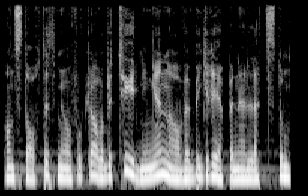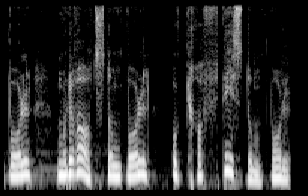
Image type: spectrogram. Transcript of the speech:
Han startet med å forklare betydningen av begrepene lettstumpvold, moderat stumpvold og kraftig stumpvold.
